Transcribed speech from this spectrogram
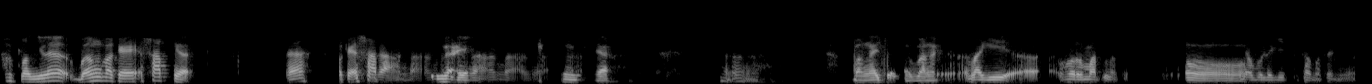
Manggilnya bang pakai sat nggak? Hah? Pakai sat? Enggak, enggak, Enggak ya? enggak, enggak, enggak. Hmm, ya. Bang aja, bang. aja. lagi eh, hormat lah. Oh, Nggak boleh gitu sama senior.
